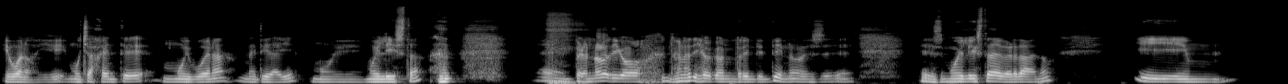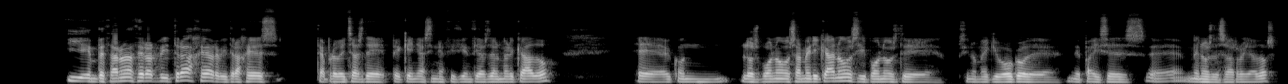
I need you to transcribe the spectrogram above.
y bueno, y mucha gente muy buena metida ahí, muy, muy lista. Eh, pero no lo digo, no lo digo con rintintín, ¿no? Es, eh, es muy lista de verdad, ¿no? Y, y empezaron a hacer arbitraje. Arbitraje es, te aprovechas de pequeñas ineficiencias del mercado eh, con los bonos americanos y bonos de, si no me equivoco, de, países menos desarrollados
